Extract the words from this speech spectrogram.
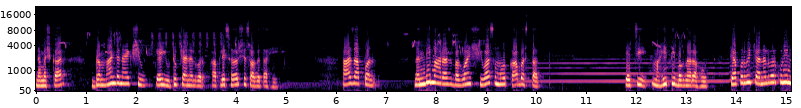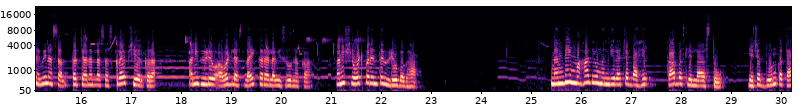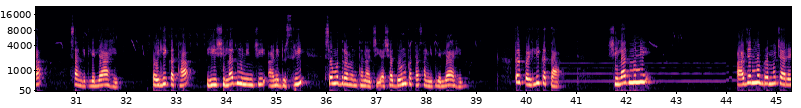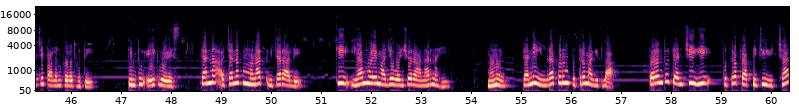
नमस्कार. ब्रह्मांड नायक शिव या यूट्यूब चॅनलवर आपले सहर्ष स्वागत आहे. आज आपण नंदी महाराज भगवान शिवासमोर का बसतात याची माहिती बघणार आहोत. त्यापूर्वी चॅनलवर कुणी नवीन असाल तर चॅनलला सबस्क्राईब शेअर करा आणि व्हिडिओ आवडल्यास लाईक करायला विसरू नका. आणि शेवटपर्यंत व्हिडिओ बघा. नंदी महादेव मंदिराच्या बाहेर का बसलेला असतो? याच्या दोन कथा सांगितलेल्या आहेत. पहिली कथा ही शिलाद मुनींची आणि दुसरी समुद्रमंथनाची अशा दोन कथा सांगितलेल्या आहेत. तर पहिली कथा शिलाद मुनी आजन्म ब्रह्मचार्याचे पालन करत होते. किंतु एक वेळेस त्यांना अचानक मनात विचार आले की ह्यामुळे माझे वंश राहणार नाही. म्हणून त्यांनी इंद्राकडून पुत्र मागितला. परंतु त्यांची ही पुत्रप्राप्तीची इच्छा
